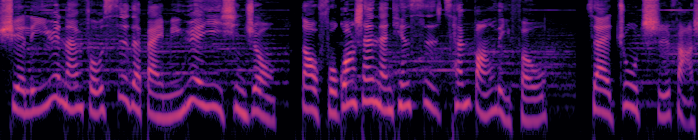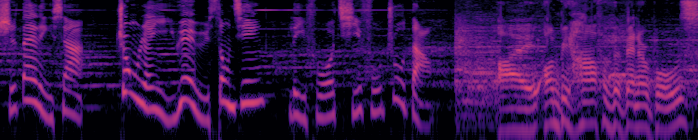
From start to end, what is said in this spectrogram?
雪梨越南佛寺的百名乐艺信众到佛光山南天寺参访礼佛，在住持法师带领下，众人以粤语诵经、礼佛、祈福祝祷。I, on behalf of the venerables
